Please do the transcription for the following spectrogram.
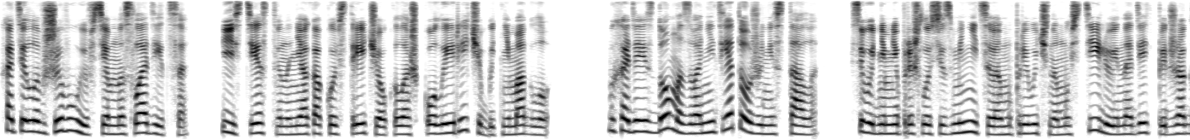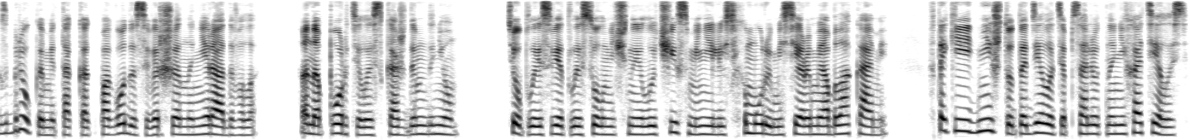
Хотела вживую всем насладиться. Естественно, ни о какой встрече около школы и речи быть не могло. Выходя из дома, звонить я тоже не стала. Сегодня мне пришлось изменить своему привычному стилю и надеть пиджак с брюками, так как погода совершенно не радовала. Она портилась с каждым днем. Теплые светлые солнечные лучи сменились хмурыми серыми облаками. В такие дни что-то делать абсолютно не хотелось.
